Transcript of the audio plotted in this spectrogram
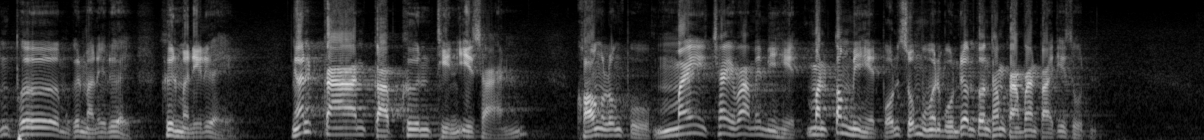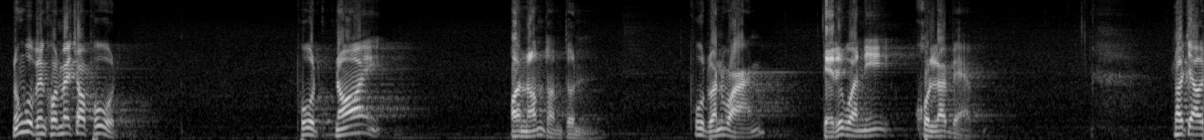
มเพิ่มขึ้นมาเรื่อยๆขึ้นมาเรื่อยๆงั้นการกลับคืนถิ่นอีสาน ของหลวงปู่ไม่ใช่ว่าไม่มีเหตุ มันต้องมีเหตุผลสมบูรณ์บุญเริ่มต้นทำกลางบ้านปลายที่สุดหลวงปู่เป็นคนไม่ชอบพูด พูดน้อยอ่อนน้อมถ่อมตน พูดหวานหวานแต่ทุกวันนี้คนละแบบ เราจะเอา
